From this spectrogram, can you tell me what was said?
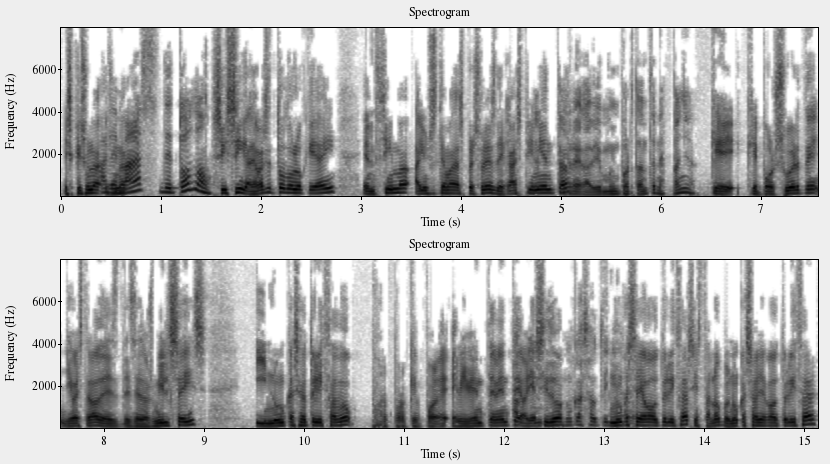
Es que es una, además de todo. Sí, sí, además de todo lo que hay, encima hay un sistema de aspersores de gas pimienta. Un regadío muy importante en España. Que, que por suerte lleva instalado desde, desde 2006 y nunca se ha utilizado porque evidentemente ah, habría sido nunca se, ha nunca se ha llegado a utilizar, se instaló, pero nunca se ha llegado a utilizar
